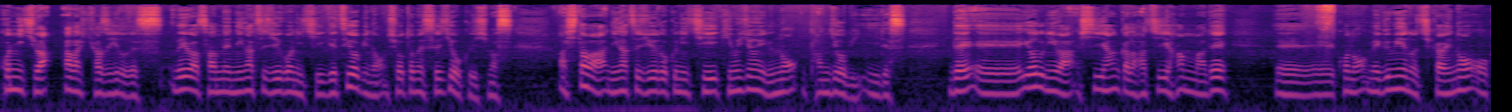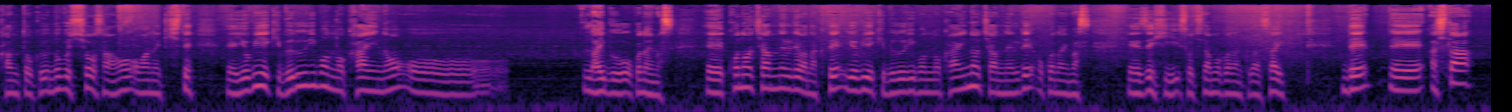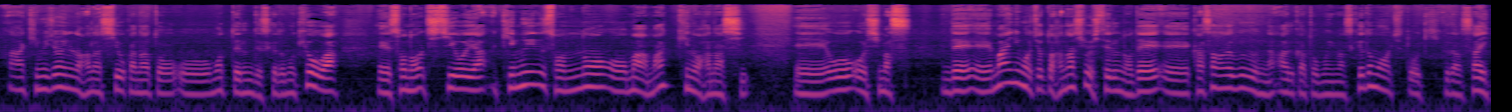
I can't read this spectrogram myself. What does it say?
こんにちは荒木和弘です。令和3年2月15日月曜日のショートメッセージをお送りします。明日は2月16日キム・ジョンイルの誕生日です。で、えー、夜には7時半から8時半までえー、この「めぐみへの誓い」の監督野淵翔さんをお招きして、えー、予備役ブルーリボンの会のライブを行います、えー、このチャンネルではなくて予備役ブルーリボンの会のチャンネルで行います、えー、ぜひそちらもご覧ください。で、えー、明日キム・ジョンの話しようかなと思ってるんですけども今日は、えその父親キム・イルソンの、まあ、末期の話、えをします。で前にもちょっと話をしてるので、え重なる部分があるかと思いますけどもちょっとお聞きください。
